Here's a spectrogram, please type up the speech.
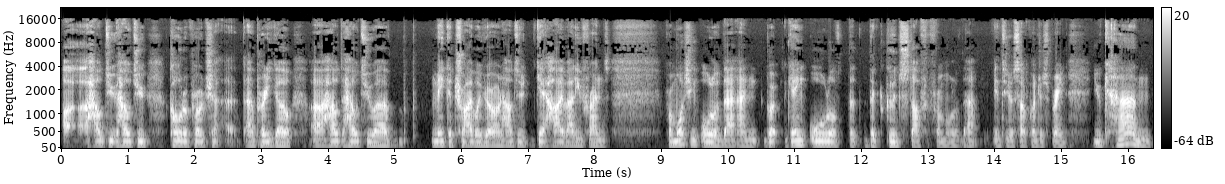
uh how to how to cold approach a, a pretty girl. Uh, how to, how to uh, make a tribe of your own. How to get high value friends. From watching all of that and getting all of the, the good stuff from all of that into your subconscious brain, you can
